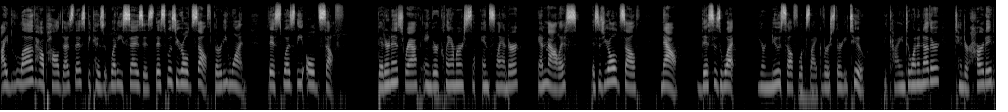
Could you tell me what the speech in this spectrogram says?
I love how Paul does this because what he says is this was your old self, 31. This was the old self bitterness, wrath, anger, clamor, sl- and slander, and malice. This is your old self. Now, this is what your new self looks like. Verse 32 Be kind to one another, tenderhearted,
